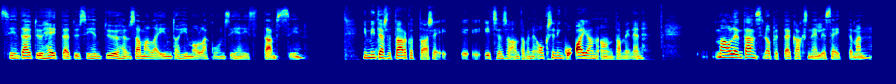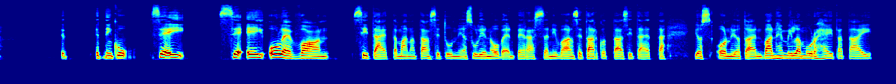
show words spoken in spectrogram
siihen täytyy heittäytyä siihen työhön samalla intohimolla kuin siihen itse tanssiin. Niin mitä se tarkoittaa se itsensä antaminen? Onko se niin kuin ajan antaminen? Mä olen tanssinopettaja 247. Et, et niin kuin se, ei, se ei ole vaan sitä, että mä annan tanssitunnia suljen oven perässäni, vaan se tarkoittaa sitä, että jos on jotain vanhemmilla murheita tai,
